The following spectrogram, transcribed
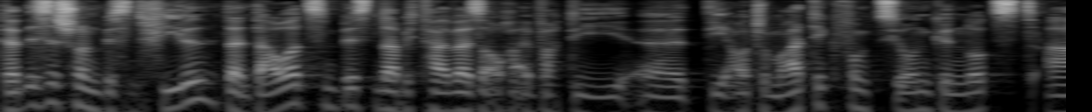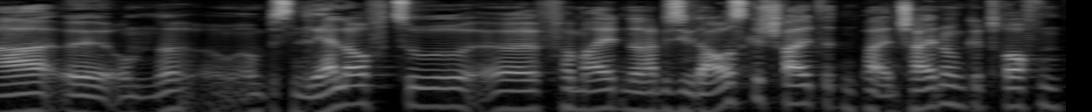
dann ist es schon ein bisschen viel, dann dauert es ein bisschen, da habe ich teilweise auch einfach die, äh, die Automatikfunktion genutzt, A, äh, um, ne, um ein bisschen Leerlauf zu äh, vermeiden, dann habe ich sie wieder ausgeschaltet, ein paar Entscheidungen getroffen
